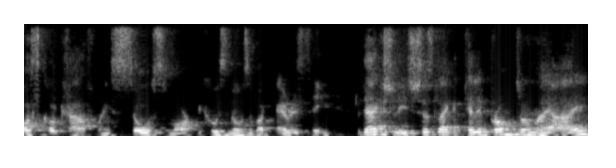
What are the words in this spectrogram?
Pascal Kaufmann is so smart because he knows about everything. But actually, it's just like a teleprompter on my eye,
